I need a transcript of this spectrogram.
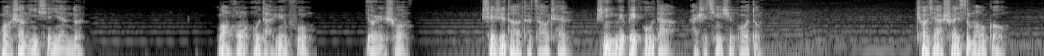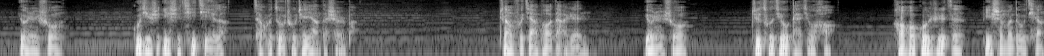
网上的一些言论：网红殴打孕妇。有人说：“谁知道她早产是因为被殴打，还是情绪波动？”吵架摔死猫狗，有人说：“估计是一时气急了，才会做出这样的事儿吧。”丈夫家暴打人，有人说：“知错就改就好，好好过日子比什么都强。”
